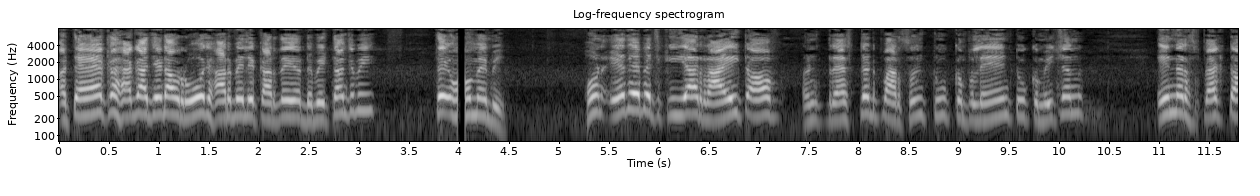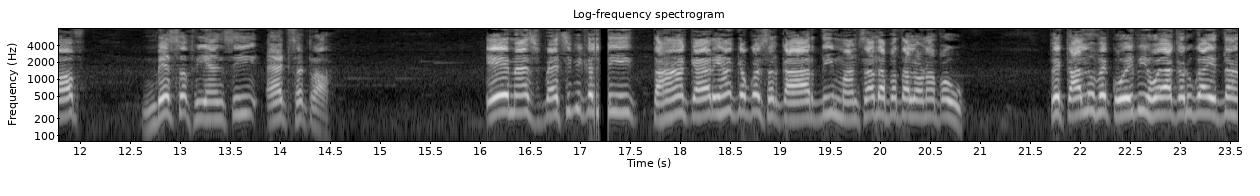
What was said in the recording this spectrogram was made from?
ਅਟੈਕ ਹੈਗਾ ਜਿਹੜਾ ਉਹ ਰੋਜ਼ ਹਰ ਵੇਲੇ ਕਰਦੇ ਆ, ਡਿਬੇਟਾਂ 'ਚ ਵੀ ਤੇ ਉਵੇਂ ਵੀ। ਹੁਣ ਇਹਦੇ ਵਿੱਚ ਕੀ ਆ right of interested person to complain to commission in respect of misfeasance etcetera ਇਹ ਮੈਂ ਸਪੈਸੀਫਿਕਲੀ ਤਾਂ ਕਹਿ ਰਿਹਾ ਕਿਉਂਕਿ ਸਰਕਾਰ ਦੀ ਮਨਸਾ ਦਾ ਪਤਾ ਲਾਉਣਾ ਪਊ। ਫੇ ਕੱਲ ਨੂੰ ਫੇ ਕੋਈ ਵੀ ਹੋਇਆ ਕਰੂਗਾ ਇਦਾਂ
